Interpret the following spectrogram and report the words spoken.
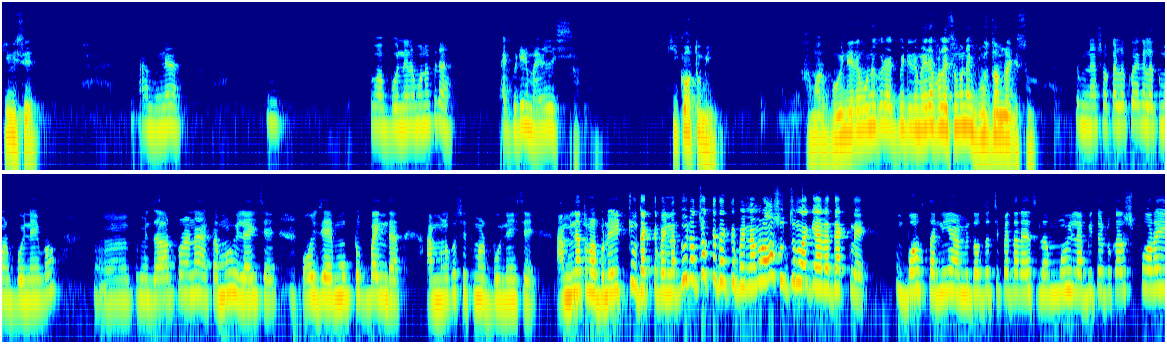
কি হয়েছে আমি না তোমার বোনের মনে করে এক বেটির মেরে লিছি কি কও তুমি? আমার বইনেরে মনে করে এক বিটির মেরে ফেলাইছো মানে আমি বুঝলাম না কিছু। তুমি না সকালে কয়ে গেলে তোমার বই নাইব তুমি যাওয়ার পরে না একটা মহিলা আইছে ওই যে মুখ টুক বাইন্দা আমি মনে করছি তোমার বই নাইছে আমি না তোমার বোনের একটু দেখতে পাই না দুইটা চোখে দেখতে পাই না আমার অসহ্য লাগে আরে দেখলে। বস্তা নিয়ে আমি দরজা চেপে দাঁড়াইছিলাম মহিলা ভিতরে ঢুকার পরেই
